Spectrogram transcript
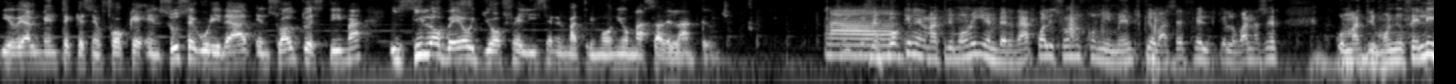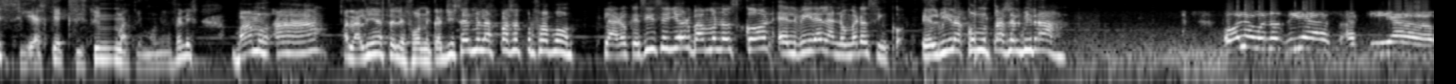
y realmente que se enfoque en su seguridad, en su autoestima. Y sí lo veo yo feliz en el matrimonio más adelante, don Sí, que se Ah, enfoque en el matrimonio y en verdad cuáles son los condimentos que va a ser feliz, que lo van a hacer un matrimonio feliz, si es que existe un matrimonio feliz. Vamos a, a las líneas telefónicas. Giselle, ¿me las pasas, por favor? Claro que sí, señor. Vámonos con Elvira la número 5. Elvira, ¿cómo estás, Elvira? Hola, buenos días. Aquí ah,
